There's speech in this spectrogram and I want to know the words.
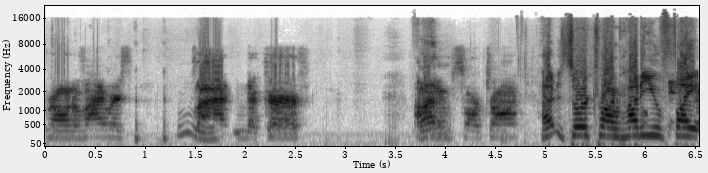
coronavirus. Flatten the curve. I am Sortron. How, Zortron, how do you fight?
